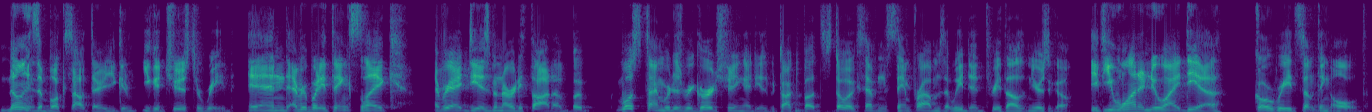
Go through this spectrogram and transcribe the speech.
millions of books out there you could you could choose to read. And everybody thinks like every idea has been already thought of but most of the time we're just regurgitating ideas. We talked about the stoics having the same problems that we did 3000 years ago. If you want a new idea go read something old.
